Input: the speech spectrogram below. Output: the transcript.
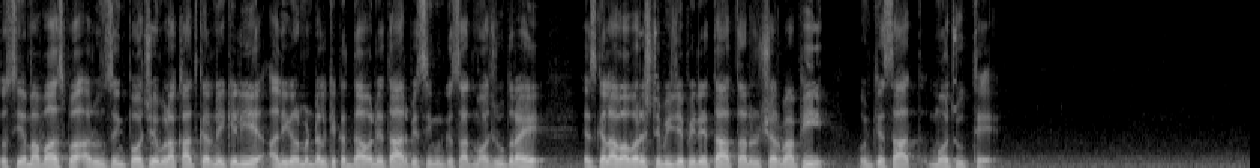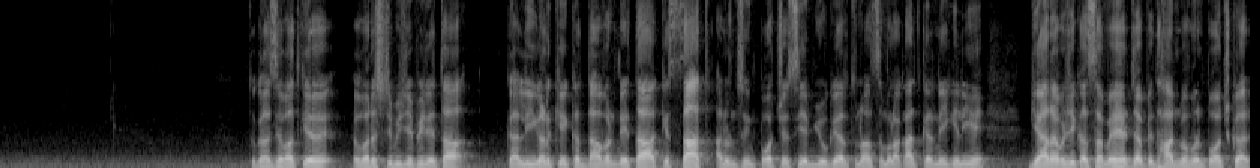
तो सीएम आवास पर अरुण सिंह पहुँचे मुलाकात करने के लिए अलीगढ़ मंडल के कद्दावर नेता आरपी सिंह उनके साथ मौजूद रहे। इसके अलावा वरिष्ठ बीजेपी नेता तरुण शर्मा भी उनके साथ मौजूद थे। तो गाजियाबाद के वरिष्ठ बीजेपी नेता अलीगढ़ के कद्दावर नेता के साथ अरुण सिंह पहुँचे, सीएम योगी आदित्यनाथ से मुलाकात करने के लिए। 11 बजे का समय है जब विधान भवन पहुंचकर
